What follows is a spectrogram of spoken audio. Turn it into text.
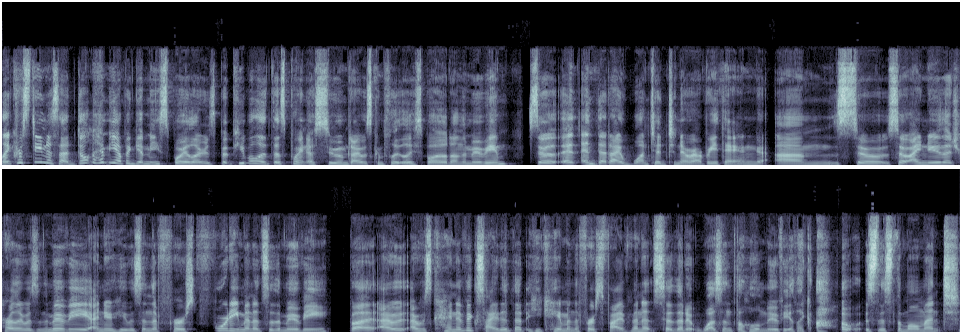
like Christina said, don't hit me up and give me spoilers. But people at this point assumed I was completely spoiled on the movie. So, and, and that I wanted to know everything. Um, so, so I knew that Charlie was in the movie. I knew he was in the first 40 minutes of the movie but I, was kind of excited that he came in the first five minutes so that it wasn't the whole movie like oh, oh is this the moment?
